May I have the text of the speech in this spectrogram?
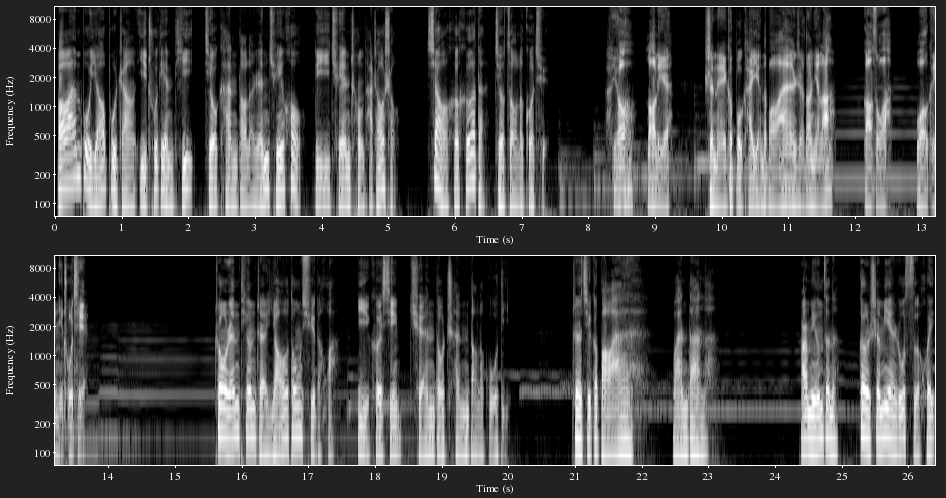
保安部姚部长一出电梯就看到了人群后，李全冲他招手，笑呵呵的就走了过去。哎呦，老李，是哪个不开眼的保安惹到你了？告诉我，我给你出气。众人听着姚东旭的话，一颗心全都沉到了谷底。这几个保安完蛋了，而名字呢？更是面如死灰，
